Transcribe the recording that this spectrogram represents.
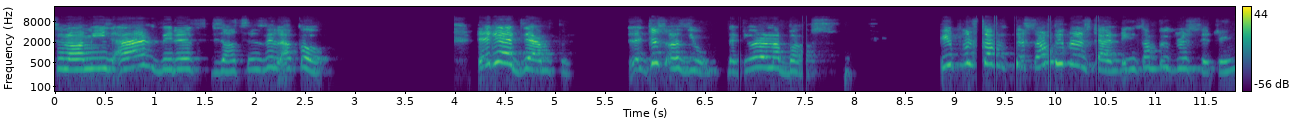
tsunamis, and various disasters will occur. Take an example. Let's just assume that you're on a bus. People, come, some people are standing, some people are sitting.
